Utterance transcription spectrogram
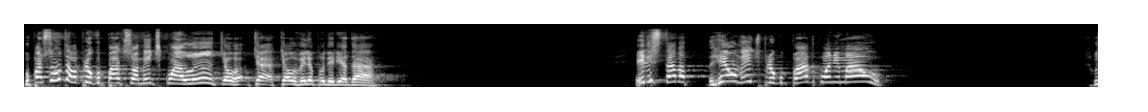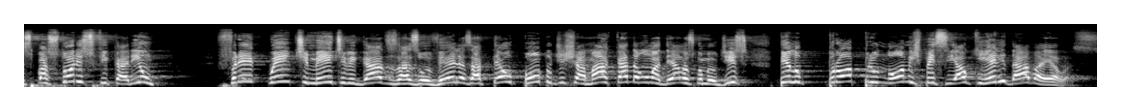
O pastor não estava preocupado somente com a lã que a, que a, que a ovelha poderia dar. Ele estava realmente preocupado com o animal. Os pastores ficariam frequentemente ligados às ovelhas até o ponto de chamar cada uma delas, como eu disse, pelo próprio nome especial que ele dava a elas.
